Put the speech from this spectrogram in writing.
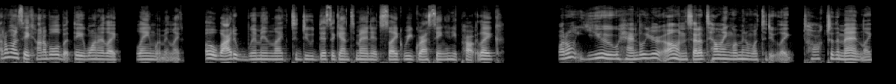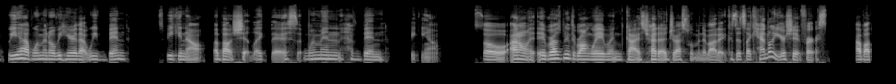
i don't want to say accountable but they want to like blame women like oh why do women like to do this against men it's like regressing and he probably like why don't you handle your own instead of telling women what to do? Like, talk to the men. Like, we have women over here that we've been speaking out about shit like this. Women have been speaking out. So I don't, it rubs me the wrong way when guys try to address women about it because it's like, handle your shit first. How about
